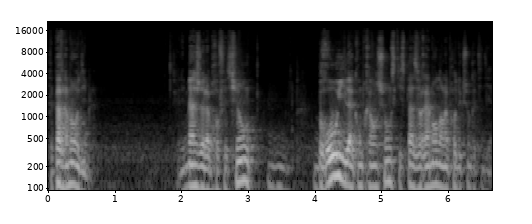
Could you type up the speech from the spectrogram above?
tu n'es pas vraiment audible. L'image de la profession brouille la compréhension de ce qui se passe vraiment dans la production quotidienne.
